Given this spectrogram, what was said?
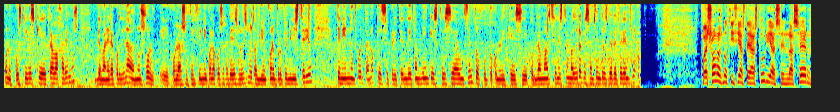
Bueno, cuestiones que trabajaremos de manera coordinada, no solo eh, con la asociación y con la Consejería de Salud, sino también con el propio Ministerio, teniendo en cuenta que se pretende también que este sea un centro junto con el que se pondrá en marcha en Extremadura, que sean centros de referencia. Pues son las noticias de Asturias en la SER.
